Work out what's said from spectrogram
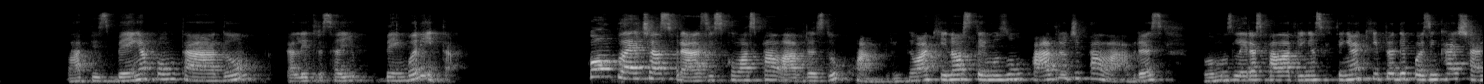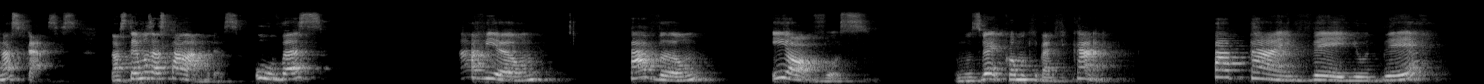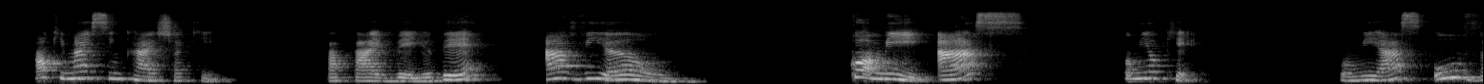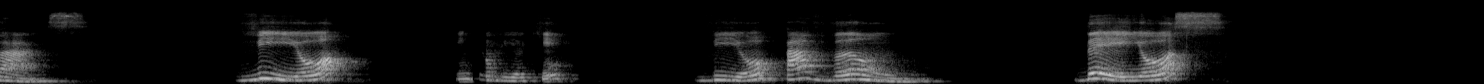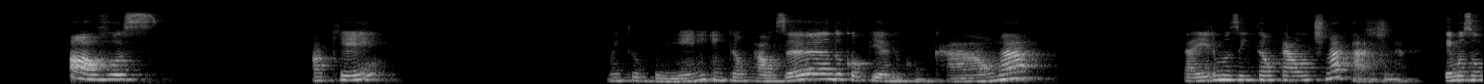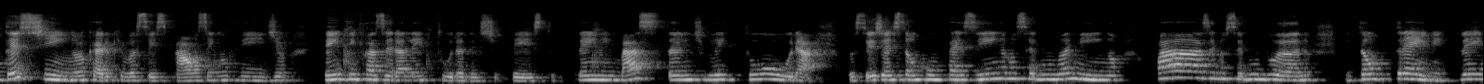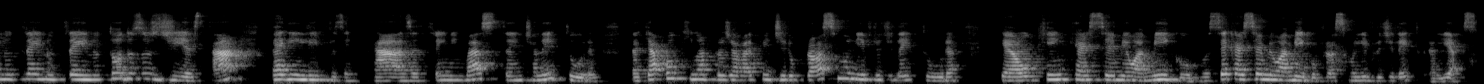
Lápis bem apontado, para a letra sair bem bonita. Complete as frases com as palavras do quadro. Então, aqui nós temos um quadro de palavras. Vamos ler as palavrinhas que tem aqui para depois encaixar nas frases. Nós temos as palavras uvas, avião, pavão e ovos. Vamos ver como que vai ficar? Papai veio de... Qual que mais se encaixa aqui? Papai veio de avião. Comi as... Comi o quê? Comi as uvas. Viu quem que eu vi aqui? Vi o pavão. Dei os ovos. Ok? Muito bem. Então, pausando, copiando com calma. Irmos, então, para a última página. Temos um textinho, eu quero que vocês pausem o vídeo, Tentem fazer a leitura deste texto, treinem bastante leitura. Vocês já estão com um pezinho no segundo aninho, quase no segundo ano. Então, treinem, treino, treino, treino todos os dias, tá? Peguem livros em casa, treinem bastante a leitura. Daqui a pouquinho a Pro já vai pedir o próximo livro de leitura, que é o Quem Quer Ser Meu Amigo? Você Quer Ser Meu Amigo? O próximo livro de leitura, aliás.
